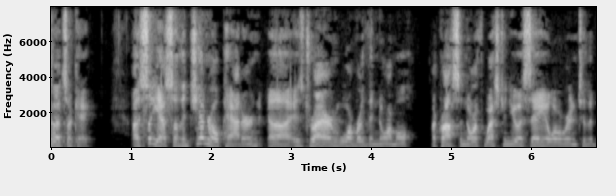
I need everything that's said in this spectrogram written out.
No, that's okay. Uh, so yeah, so the general pattern uh, is drier and warmer than normal across the northwestern USA over into the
